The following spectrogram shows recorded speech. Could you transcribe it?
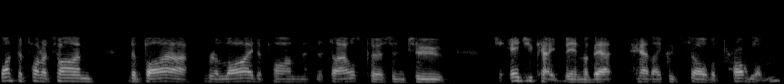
once upon a time, the buyer relied upon the salesperson to to educate them about how they could solve a problem.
